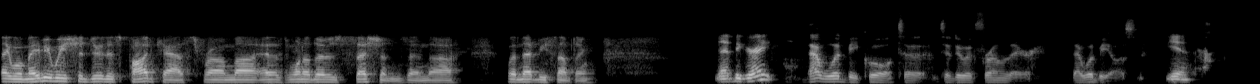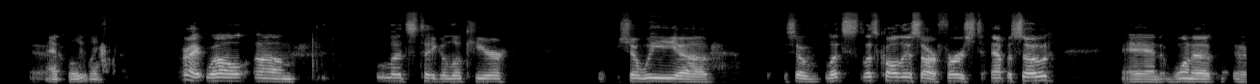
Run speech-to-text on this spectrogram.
Hey, well, maybe we should do this podcast from uh, as one of those sessions, and uh, wouldn't that be something? That'd be great. That would be cool to to do it from there. That would be awesome. Yeah, Yeah. absolutely. All right. Well, um, let's take a look here. Shall we? Uh, so let's let's call this our first episode, and want to uh,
